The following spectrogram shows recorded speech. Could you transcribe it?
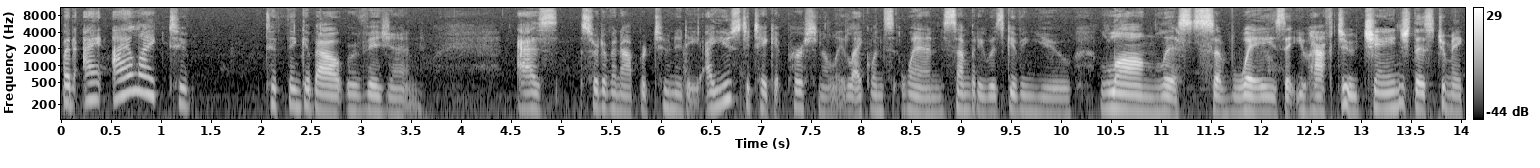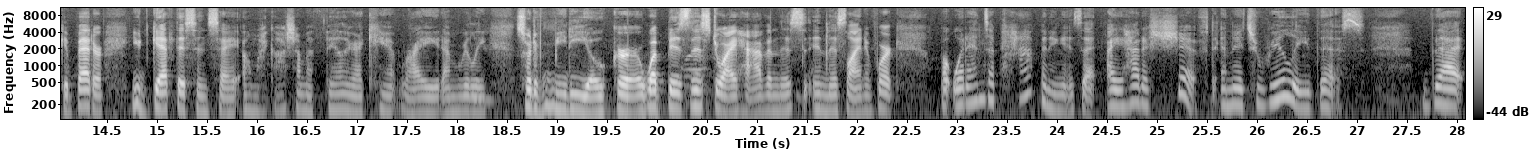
But I, I like to to think about revision as sort of an opportunity. I used to take it personally, like when when somebody was giving you long lists of ways that you have to change this to make it better. You'd get this and say, "Oh my gosh, I'm a failure. I can't write. I'm really sort of mediocre. What business do I have in this in this line of work?" But what ends up happening is that I had a shift, and it's really this that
